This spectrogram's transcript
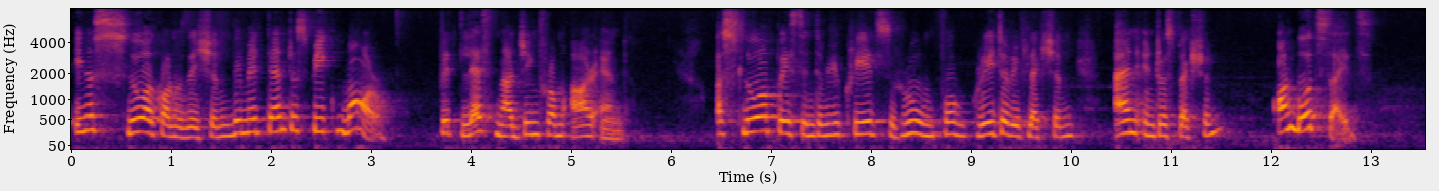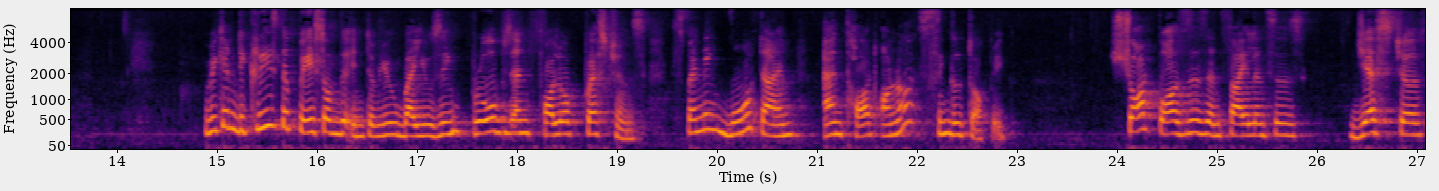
In a slower conversation, they may tend to speak more with less nudging from our end. A slower paced interview creates room for greater reflection and introspection on both sides. We can decrease the pace of the interview by using probes and follow-up questions, spending more time and thought on a single topic. Short pauses and silences, gestures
